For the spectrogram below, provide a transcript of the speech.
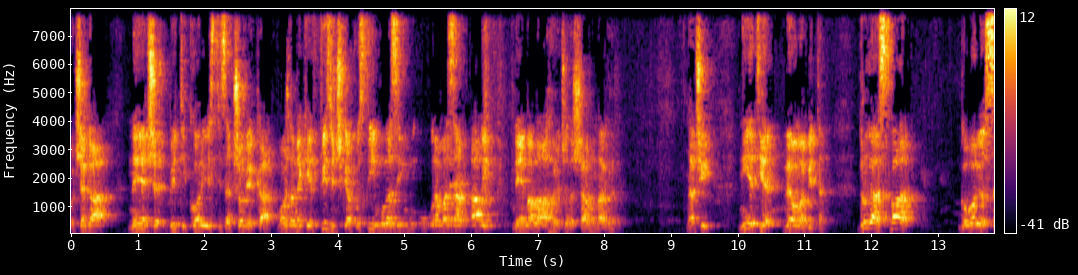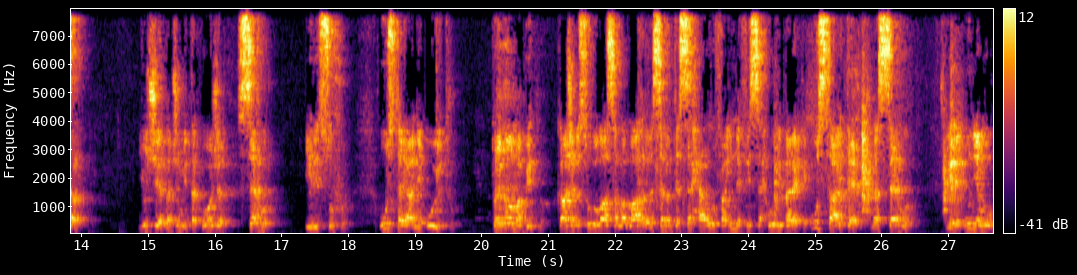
Od čega neće biti koristi za čovjeka. Možda neke fizičke, ako s tim ulazi u Ramazan, ali nema Allahove Đelešanu nagrade. Znači, nije ti je veoma bitan. Druga stvar, govorio sam jučer na džumi također, sehur ili sufur, ustajanje ujutru. To je veoma bitno. Kaže Rasulullah sallallahu alaihi sallam, te seharu fa inne fi sehuri bereke. Ustajte na sehur, jer je u njemu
